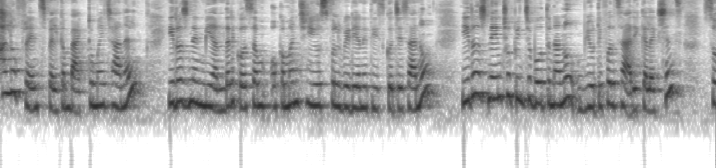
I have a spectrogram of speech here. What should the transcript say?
Hello friends welcome back to my channel ఈరోజు నేను మీ అందరి కోసం ఒక మంచి యూస్ఫుల్ వీడియోని తీసుకొచ్చేసాను. ఈరోజు నేను చూపించబోతున్నాను బ్యూటిఫుల్ శారీ కలెక్షన్స్ సో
